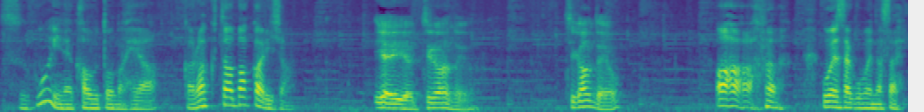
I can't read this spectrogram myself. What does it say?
すごいねカブトの部屋。ガラクタばかりじゃん。いやいや違うのよ。違うんだよ。ああごめんなさいごめんなさい。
